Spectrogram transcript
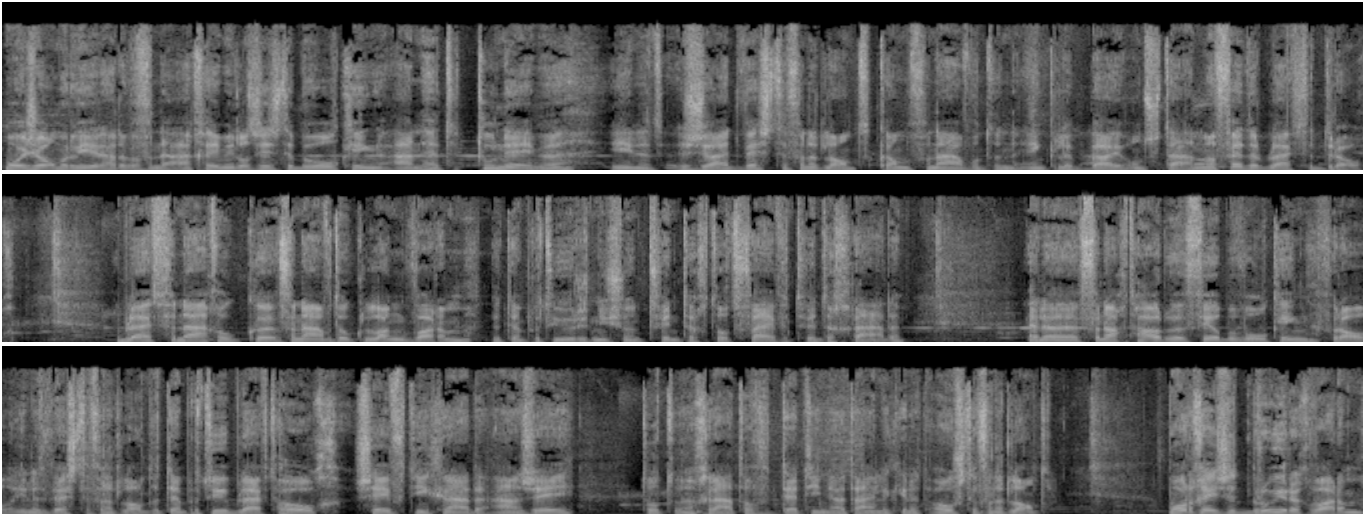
Mooi zomerweer hadden we vandaag. Inmiddels is de bewolking aan het toenemen. In het zuidwesten van het land kan vanavond een enkele bui ontstaan, maar verder blijft het droog. Het blijft vandaag ook, uh, vanavond ook lang warm. De temperatuur is nu zo'n 20 tot 25 graden. En uh, vannacht houden we veel bewolking, vooral in het westen van het land. De temperatuur blijft hoog, 17 graden aan zee... tot een graad of 13 uiteindelijk in het oosten van het land. Morgen is het broeierig warm.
